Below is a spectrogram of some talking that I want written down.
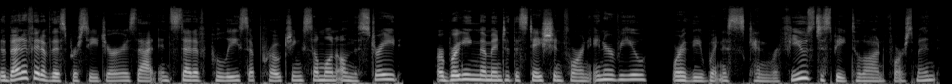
The benefit of this procedure is that instead of police approaching someone on the street or bringing them into the station for an interview, where the witness can refuse to speak to law enforcement,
